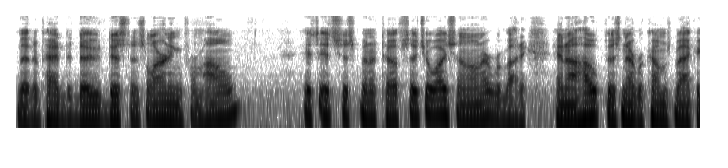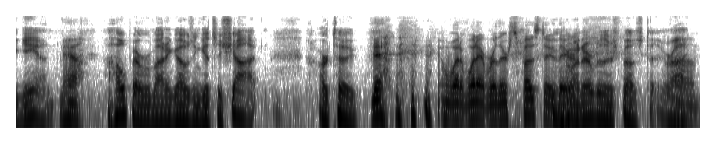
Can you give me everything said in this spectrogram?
that have had to do distance learning from home. It's it's just been a tough situation on everybody, and I hope this never comes back again. Yeah. I hope everybody goes and gets a shot or two. Yeah. whatever they're supposed to. There. whatever they're supposed to. Right. Um,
